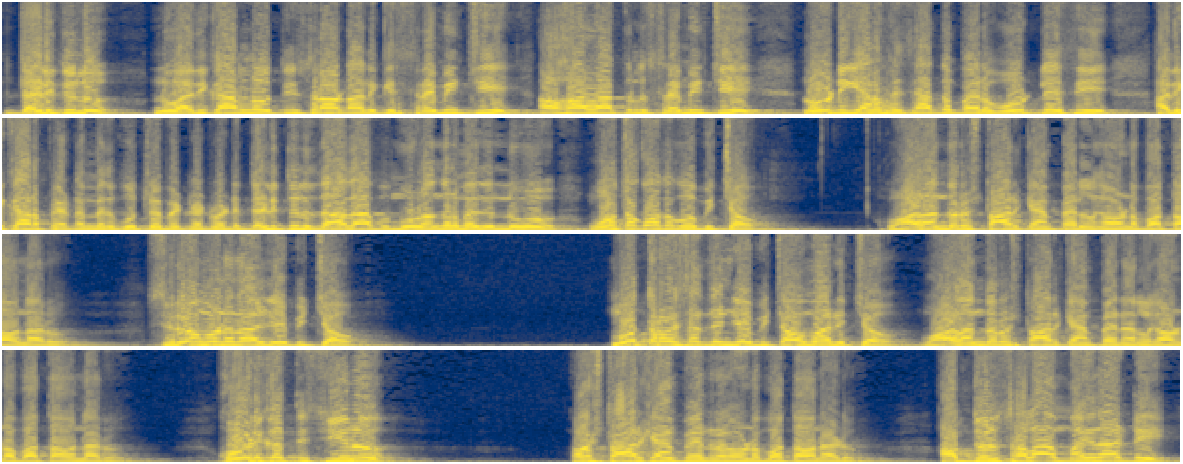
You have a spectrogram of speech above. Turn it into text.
దళితులు నువ్వు అధికారంలో తీసుకురావడానికి శ్రమించి అహోరాత్రులు శ్రమించి నూటికి ఎనభై శాతం పైన ఓట్లేసి అధికార పీఠం మీద కూర్చోబెట్టినటువంటి దళితులు దాదాపు మూడు వందల మంది నువ్వు ఊతకోత కోపించావు వాళ్ళందరూ స్టార్ క్యాంపెయిన్లుగా ఉండబోతా ఉన్నారు. శిరోమండనాలు చేపించావు. మూత్ర విసర్జన చేపించి అవమానించావు. వాళ్ళందరూ స్టార్ క్యాంపెయినర్లుగా ఉండబోతా ఉన్నారు. కోడికత్తి సీను ఒక స్టార్ క్యాంపెయినర్గా ఉండబోతా ఉన్నాడు. అబ్దుల్ సలాం మైనార్టీ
